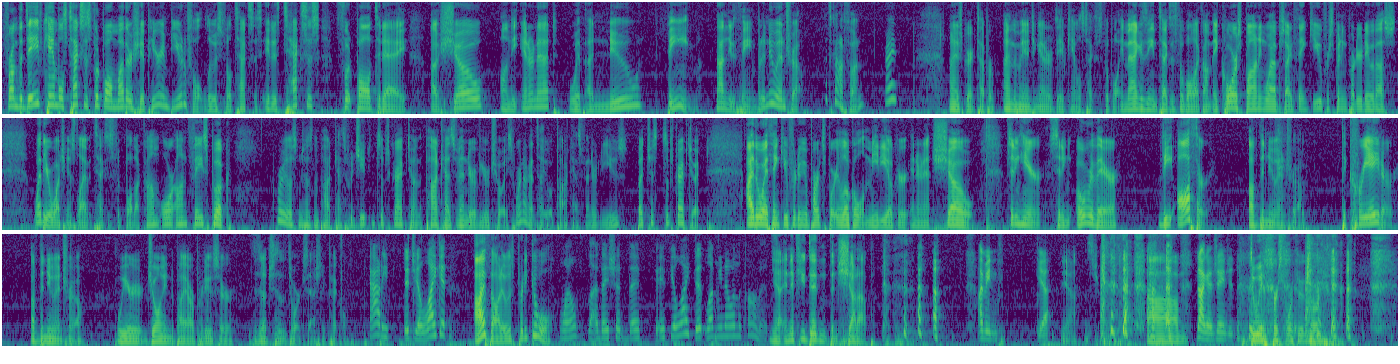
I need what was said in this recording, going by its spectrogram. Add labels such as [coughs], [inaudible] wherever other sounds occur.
From the Dave Campbell's Texas Football Mothership here in beautiful Lewisville, Texas. It is Texas Football Today, a show on the internet with a new theme. Not a new theme, but a new intro. That's kind of fun, right? My name is Greg Tepper. I'm the managing editor of Dave Campbell's Texas Football, a magazine, TexasFootball.com, a corresponding website. Thank you for spending part of your day with us, whether you're watching us live at TexasFootball.com or on Facebook or you listen to us on the podcast, which you can subscribe to on the podcast vendor of your choice. We're not going to tell you what podcast vendor to use, but just subscribe to it. Either way, thank you for doing your part to support your local mediocre internet show. I'm sitting here, sitting over there, the author of the new intro, the creator of the new intro. We are joined by our producer, the Duchess of the Dorks, Ashley Pickle. Howdy. Did you like it? I thought it was pretty cool. Well, uh, they should. If, if you liked it, let me know in the comments. Yeah, and if you didn't, then shut up. [laughs] I mean, yeah. Yeah, that's true. [laughs] um, [laughs] Not gonna change it. do we have first four through the door?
